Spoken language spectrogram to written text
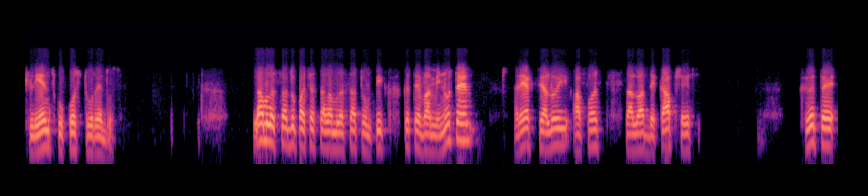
clienți cu costuri reduse. L-am lăsat, după aceasta l-am lăsat un pic, câteva minute. Reacția lui a fost, s-a luat de cap și a zis, câte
